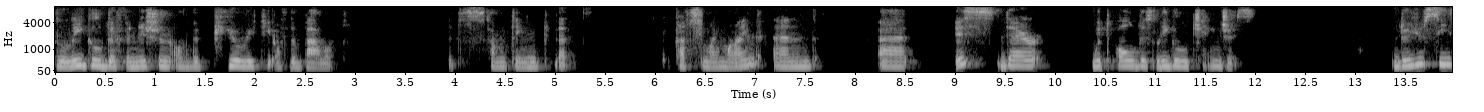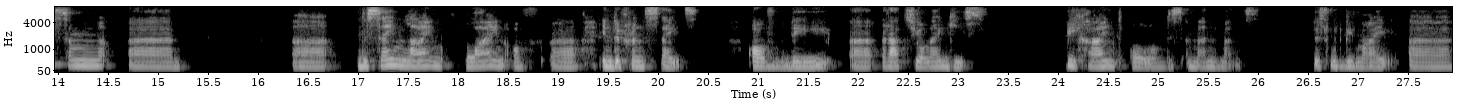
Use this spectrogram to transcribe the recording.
the legal definition of the purity of the ballot. It's something that cuts my mind. And uh, is there, with all these legal changes, do you see some uh, uh, the same line line of uh, in different states of the uh, ratio legis behind all of these amendments? This would be my uh,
